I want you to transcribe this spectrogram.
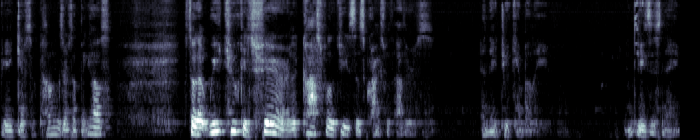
Be it gifts of tongues or something else, so that we too can share the gospel of Jesus Christ with others and they too can believe. In Jesus' name.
